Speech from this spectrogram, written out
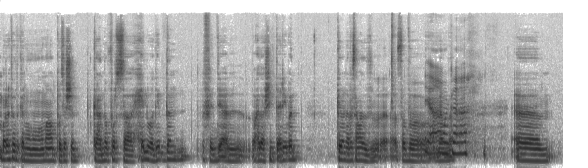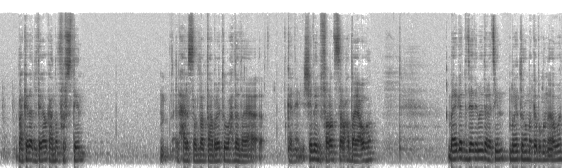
برايتون كانوا معاهم possession كان عندهم فرصة حلوة جدا في الدقيقة ال 21 تقريبا. كيلور نافاس عمل صدة آم، بعد كده كان عندهم فرصتين الحارس صدها بتاع برايتون واحدة ضيع كان يعني شبه انفراد الصراحة ضيعوها. بعد كده الدقيقة 38 برايتون هما جابوا الجون الأول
